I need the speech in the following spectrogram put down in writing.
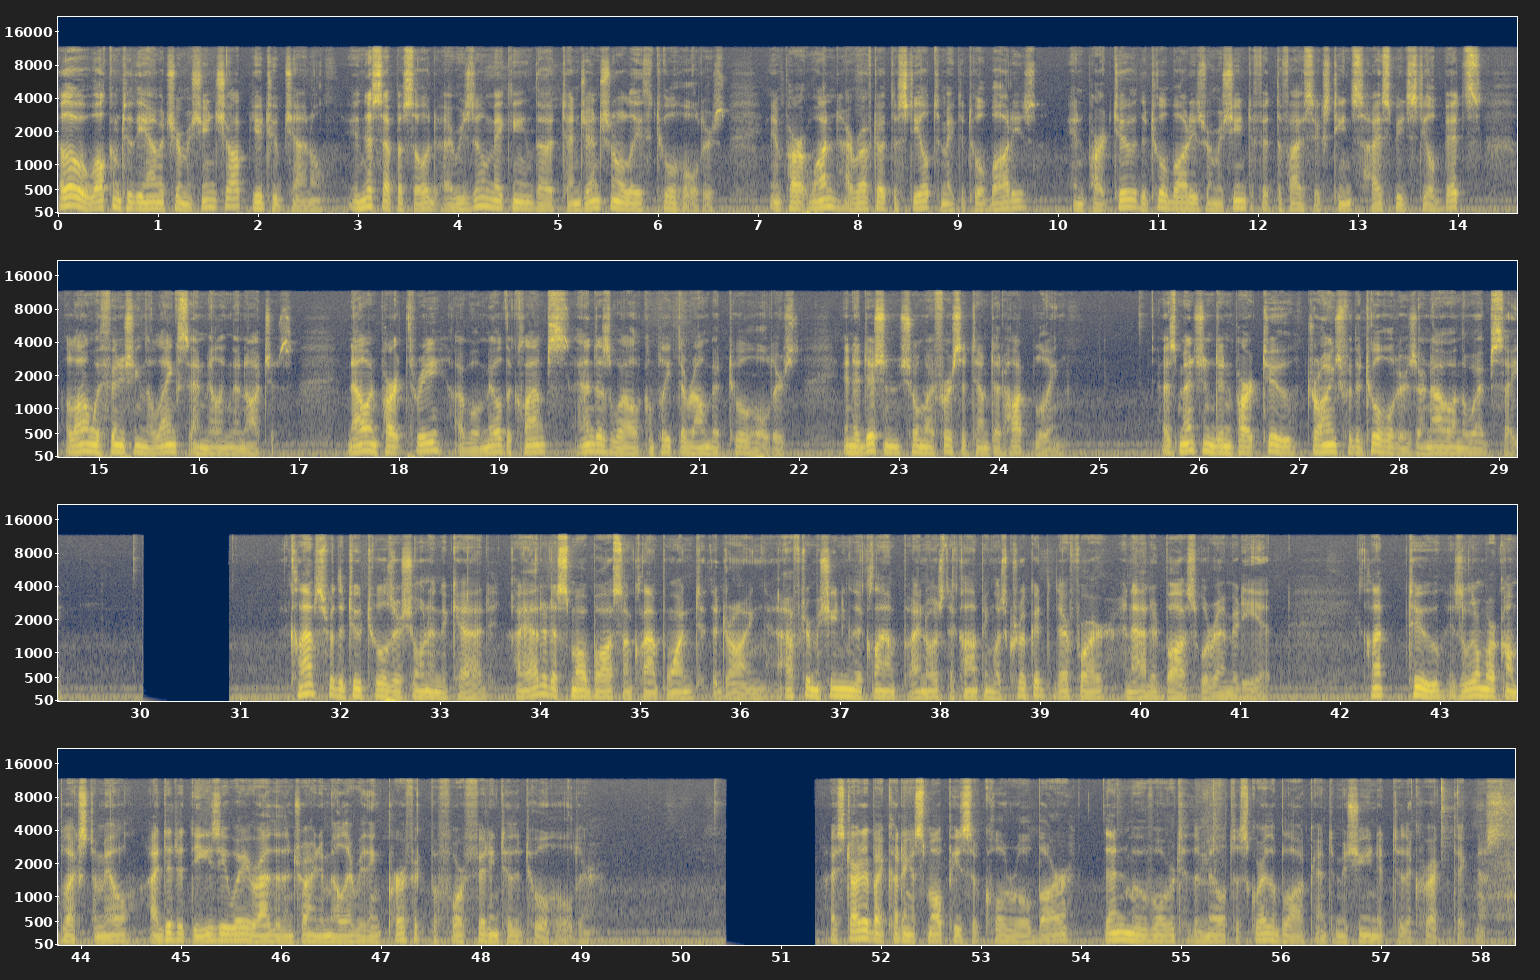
Hello, welcome to the Amateur Machine Shop YouTube channel. In this episode, I resume making the tangential lathe tool holders. In part 1, I roughed out the steel to make the tool bodies. In part 2, the tool bodies were machined to fit the 5 16 high-speed steel bits, along with finishing the lengths and milling the notches. Now in part 3, I will mill the clamps and as well complete the round bit tool holders. In addition, show my first attempt at hot bluing. As mentioned in part 2, drawings for the tool holders are now on the website. Clamps for the two tools are shown in the CAD. I added a small boss on clamp 1 to the drawing. After machining the clamp, I noticed the clamping was crooked, therefore an added boss will remedy it. Clamp 2 is a little more complex to mill. I did it the easy way rather than trying to mill everything perfect before fitting to the tool holder. I started by cutting a small piece of cold roll bar, then move over to the mill to square the block and to machine it to the correct thickness.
